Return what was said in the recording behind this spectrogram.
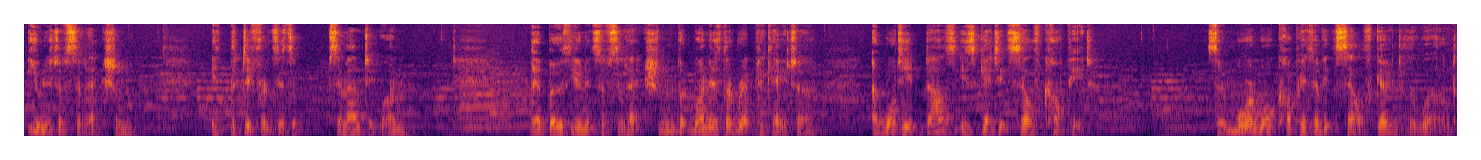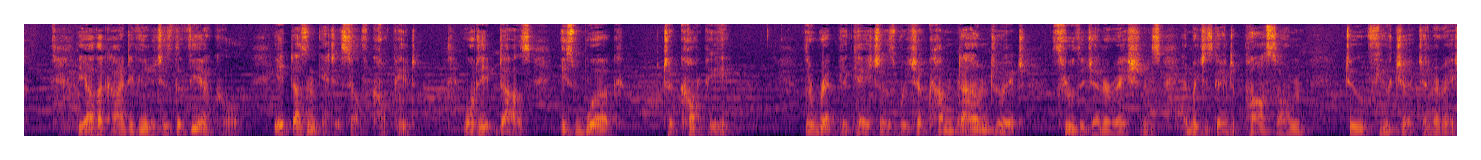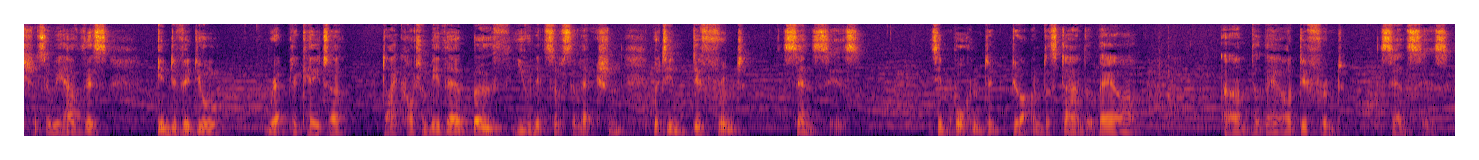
unit of selection. It, the difference is a semantic one. They're both units of selection, but one is the replicator, and what it does is get itself copied. So more and more copies of itself go into the world. The other kind of unit is the vehicle. It doesn't get itself copied. What it does is work to copy the replicators which have come down to it through the generations and which is going to pass on to future generations. So we have this individual replicator dichotomy. They're both units of selection, but in different senses. It's important to, to understand that they are um, that they are different senses.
